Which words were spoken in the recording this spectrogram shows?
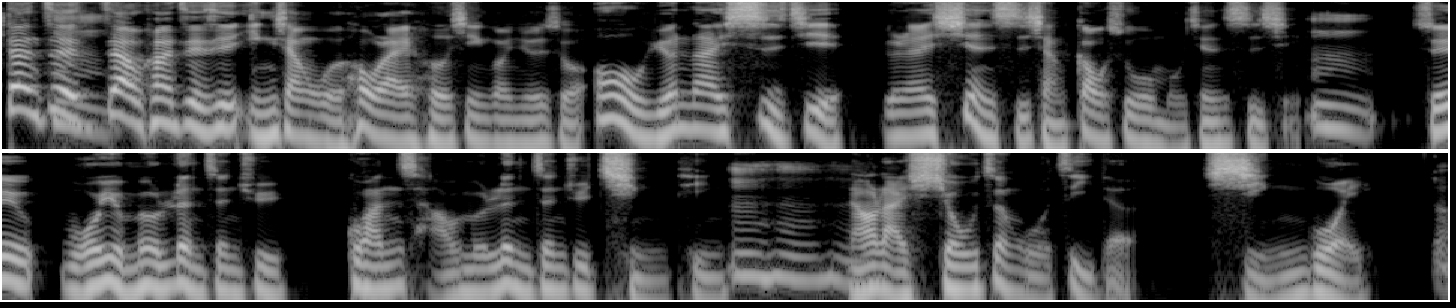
但这嗯。在我看来，这也是影响我后来核心观，就是说，哦，原来世界，原来现实想告诉我某件事情，嗯。所以我有没有认真去观察，我有没有认真去倾听，嗯哼哼，然后来修正我自己的行为？对，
